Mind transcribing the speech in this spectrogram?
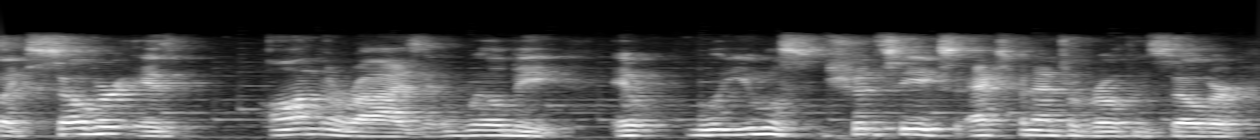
like silver is on the rise. It will be. It will. You will should see ex- exponential growth in silver.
